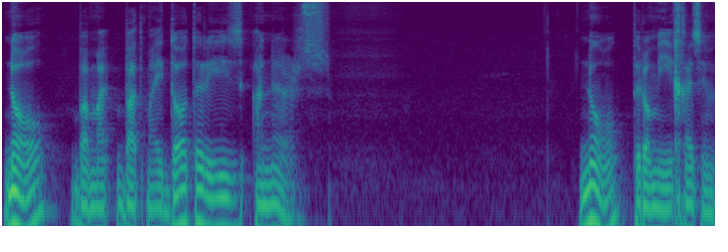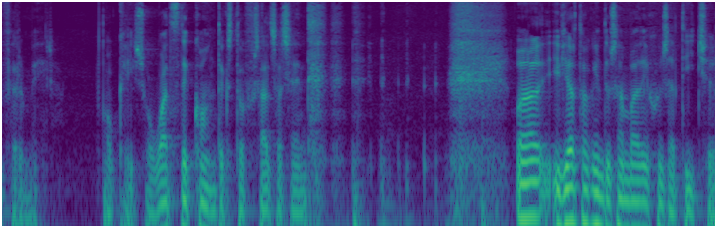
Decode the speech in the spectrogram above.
No, but my, but my daughter is a nurse. No, pero mi hija es enfermera. Okay, so what's the context of such a sentence? well, if you're talking to somebody who is a teacher,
